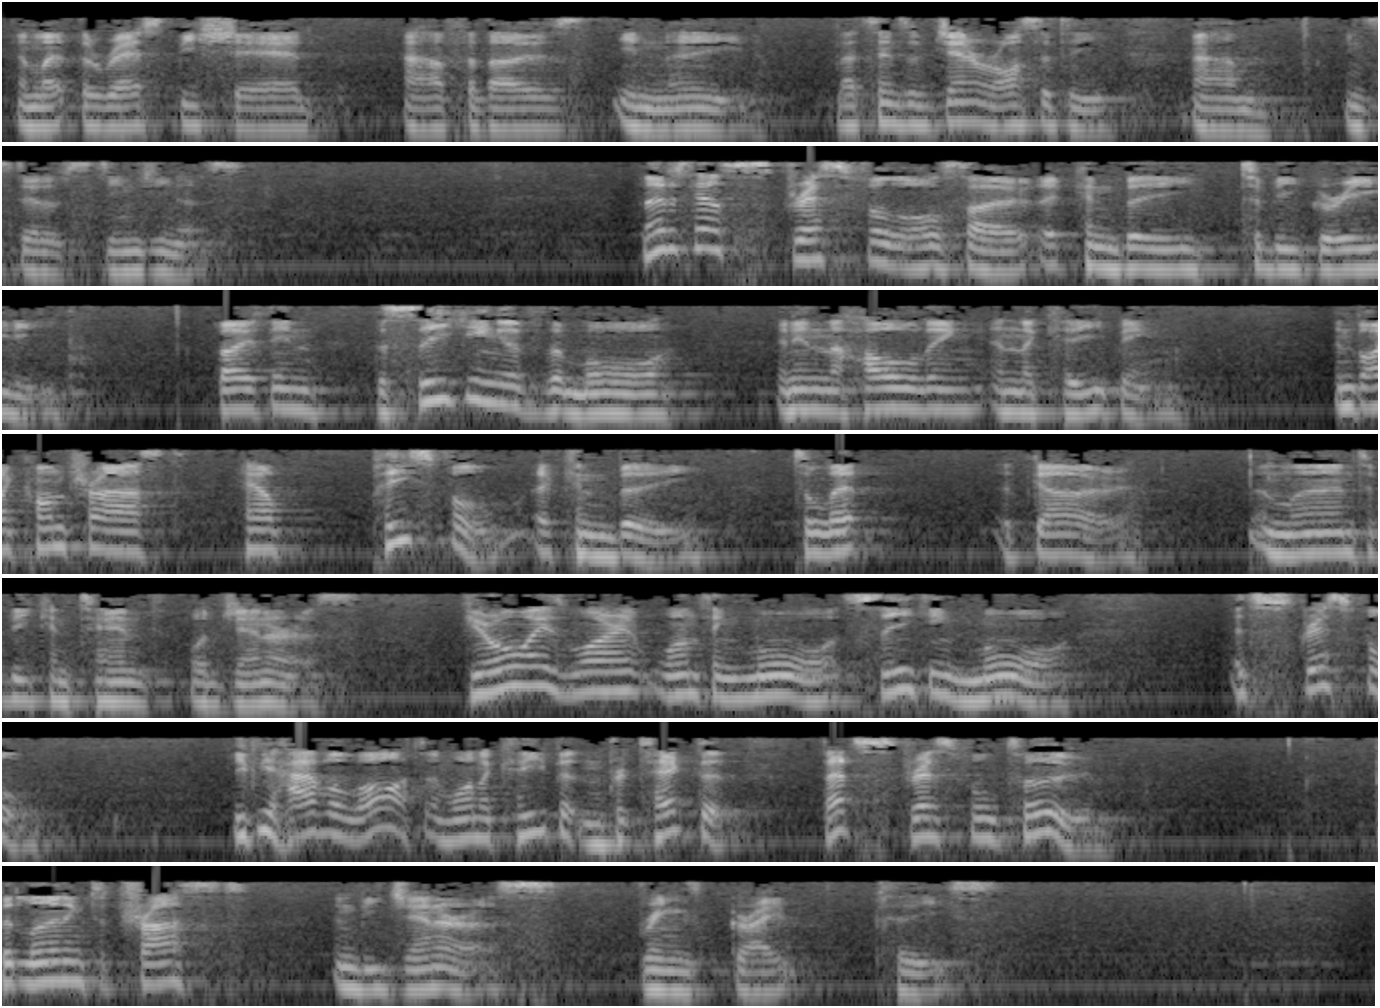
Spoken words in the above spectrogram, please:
and let the rest be shared uh, for those in need. That sense of generosity um, instead of stinginess. Notice how stressful also it can be to be greedy, both in the seeking of the more and in the holding and the keeping. And by contrast, how peaceful it can be to let it go and learn to be content or generous. If you're always wanting more, seeking more, it's stressful. If you have a lot and want to keep it and protect it, that's stressful too. But learning to trust and be generous brings great peace.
